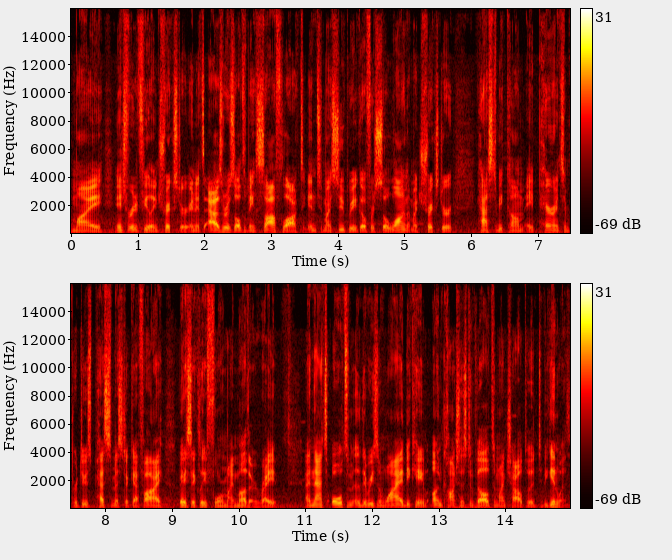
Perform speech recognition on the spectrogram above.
my introverted feeling trickster. And it's as a result of being soft locked into my superego for so long that my trickster has to become a parent and produce pessimistic FI basically for my mother, right? And that's ultimately the reason why I became unconscious developed in my childhood to begin with.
